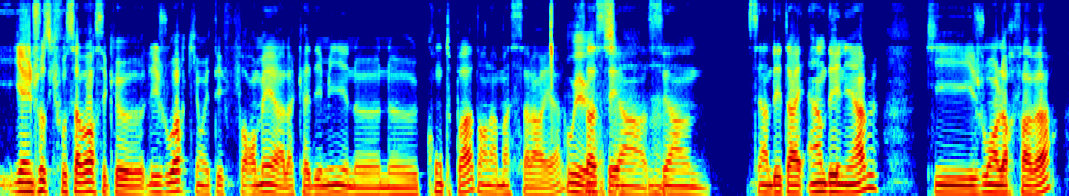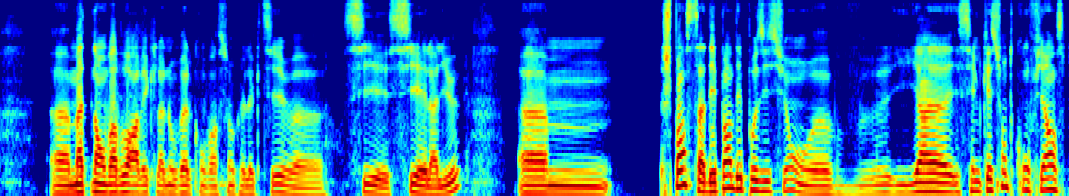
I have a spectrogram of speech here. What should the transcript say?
il y a une chose qu'il faut savoir, c'est que les joueurs qui ont été formés à l'académie ne, ne comptent pas dans la masse salariale. Oui, ça, oui, c'est un, c'est un, c'est un détail indéniable qui joue en leur faveur. Euh, maintenant, on va voir avec la nouvelle convention collective euh, si, si elle a lieu. Euh, je pense que ça dépend des positions. C'est une question de confiance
